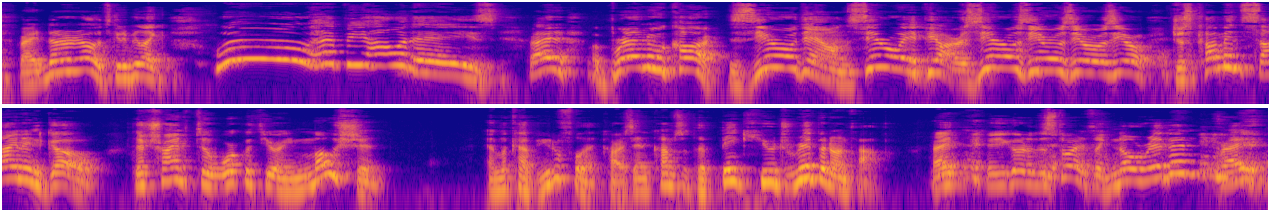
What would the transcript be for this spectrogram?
right? No, no, no. It's going to be like, woo, happy holidays, right? A brand new car, zero down, zero APR, zero, zero, zero, zero. Just come in, sign and go. They're trying to work with your emotion and look how beautiful that car is. And it comes with a big, huge ribbon on top, right? And you go to the store and it's like, no ribbon, right?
